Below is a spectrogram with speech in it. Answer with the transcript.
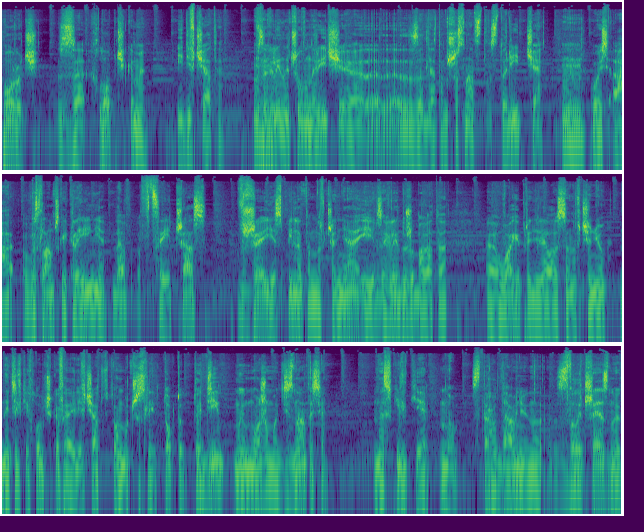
поруч з хлопчиками і дівчата. Взагалі не чув на річ е, задля там 16 сторіччя. Мгм. Ось, а в ісламській країні да, в цей час вже є спільне там навчання, і взагалі дуже багато уваги приділялося навчанню не тільки хлопчиків, а й дівчат в тому числі. Тобто тоді ми можемо дізнатися, наскільки ну, стародавньою, з величезною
